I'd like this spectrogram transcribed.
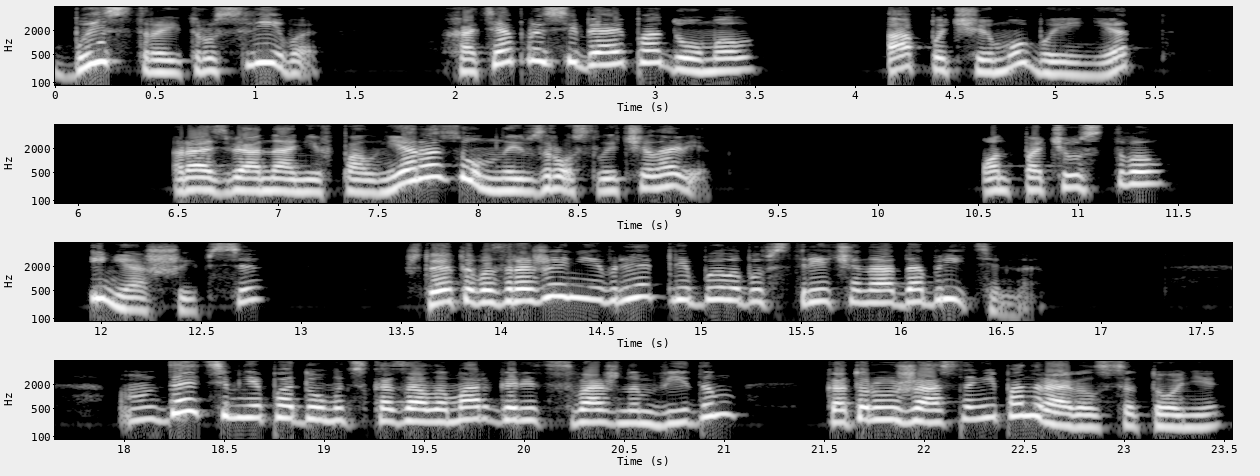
быстро и трусливо, хотя про себя и подумал. А почему бы и нет? Разве она не вполне разумный взрослый человек? Он почувствовал, и не ошибся, что это возражение вряд ли было бы встречено одобрительно. «Дайте мне подумать», — сказала Маргарет с важным видом, который ужасно не понравился Тони.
